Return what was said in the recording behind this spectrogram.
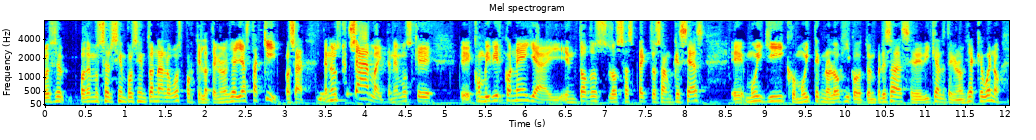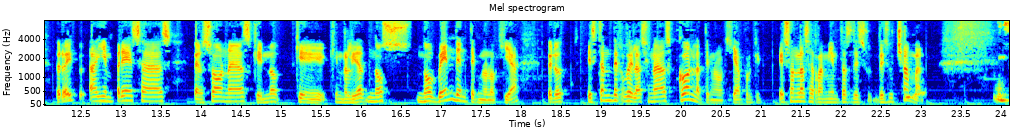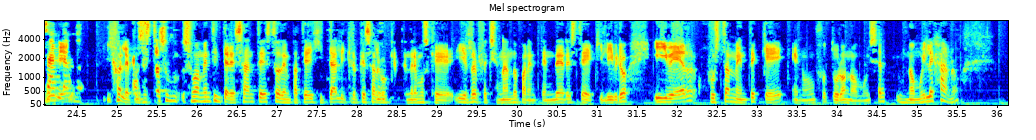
podemos ser 100% análogos porque la tecnología ya está aquí. O sea, tenemos que usarla y tenemos que eh, convivir con ella y en todos los aspectos, aunque seas eh, muy geek o muy tecnológico, tu empresa se dedica a la tecnología, que bueno, pero hay, hay empresas, personas que no, que, que en realidad no, no venden tecnología, pero están relacionadas con la tecnología porque son las herramientas de su, de su chamba. Exactamente. Híjole, pues está sumamente interesante esto de empatía digital y creo que es algo que tendremos que ir reflexionando para entender este equilibrio y ver justamente que en un futuro no muy, no muy lejano,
